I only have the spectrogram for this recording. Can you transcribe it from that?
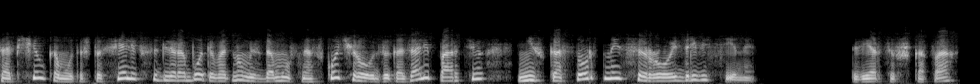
сообщил кому-то, что Феликсы для работы в одном из домов на Скотч-Роуд заказали партию низкосортной сырой древесины. Дверцы в шкафах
